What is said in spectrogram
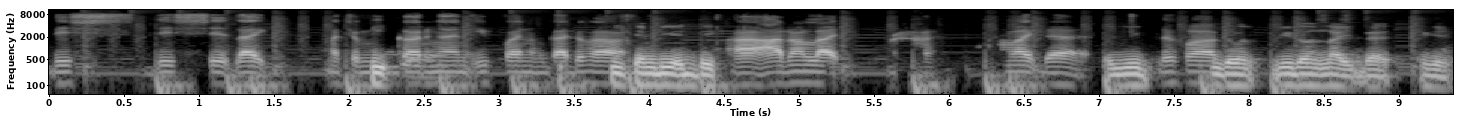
this this shit like macam Mika dengan Ifan gaduh lah. He can be a dick. I, I don't like I don't like that. And you, The you fuck. don't you don't like that. Okay.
